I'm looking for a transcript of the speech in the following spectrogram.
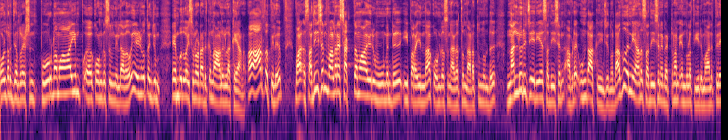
ഓൾഡർ ജനറേഷൻ പൂർണമായും കോൺഗ്രസിൽ നിന്നില്ലാതെ എഴുപത്തഞ്ചും എൺപത് വയസ്സിനോട് അടുക്കുന്ന ആളുകളൊക്കെയാണ്. ആ അർത്ഥത്തിൽ സതീശൻ വളരെ ശക്തമായൊരു മൂവ്മെന്റ് ഈ പറയുന്ന കോൺഗ്രസിനകത്ത് നടത്തുന്നുണ്ട്. നല്ലൊരു ചേരിയെ സതീശൻ അവിടെ ഉണ്ടാക്കുകയും ചെയ്യുന്നുണ്ട്. അതുതന്നെയാണ് സതീശനെ വെട്ടണം എന്നുള്ള തീരുമാനത്തിലേക്ക്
